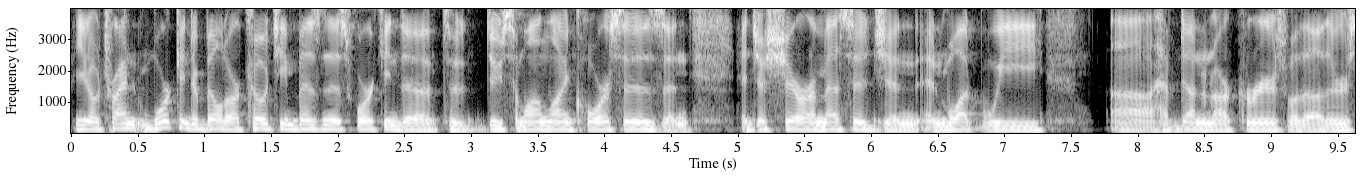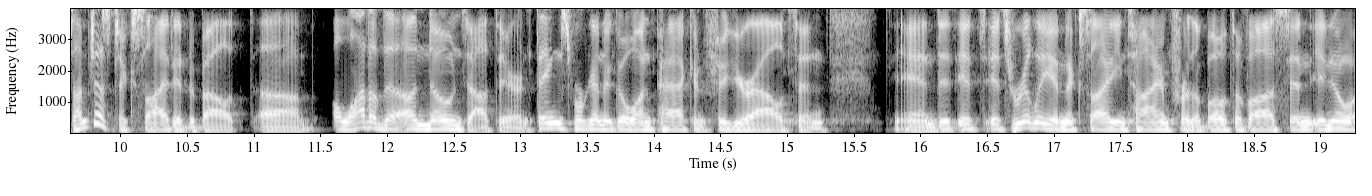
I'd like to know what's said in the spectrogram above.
you know, trying working to build our coaching business, working to to do some online courses and and just share our message and and what we uh, have done in our careers with others. I'm just excited about uh, a lot of the unknowns out there and things we're going to go unpack and figure out. And and it, it's it's really an exciting time for the both of us. And you know,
